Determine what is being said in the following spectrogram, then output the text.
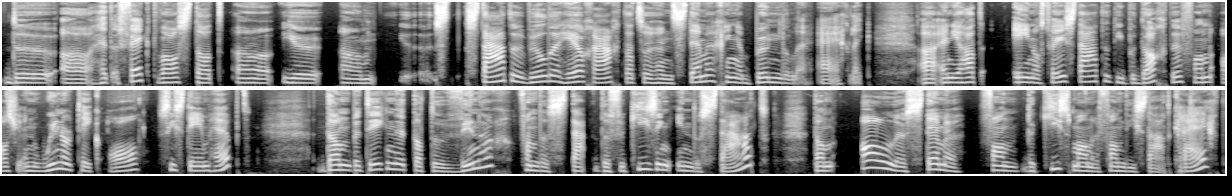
de, uh, het effect was dat je... Um, staten wilden heel graag dat ze hun stemmen gingen bundelen eigenlijk. En je had één of twee staten die bedachten van als je een winner-take-all systeem hebt, dan betekent het dat de winnaar van de, de verkiezing in de staat dan alle stemmen van de kiesmannen van die staat krijgt.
